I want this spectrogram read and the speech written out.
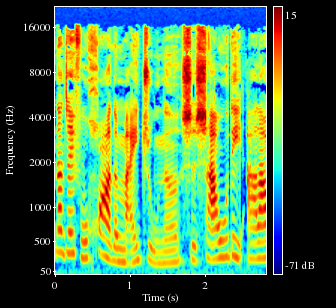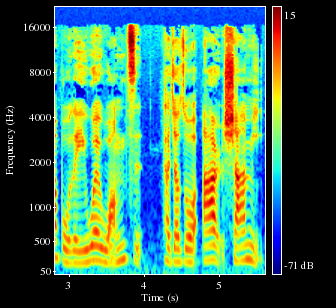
那这幅画的买主呢，是沙乌地阿拉伯的一位王子，他叫做阿尔沙米。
